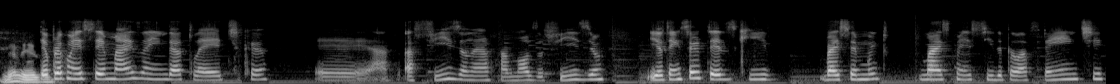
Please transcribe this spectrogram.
Beleza. Deu pra conhecer mais ainda a Atlética, é, a, a Físio, né, a famosa Físio, e eu tenho certeza que vai ser muito mais conhecida pela frente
